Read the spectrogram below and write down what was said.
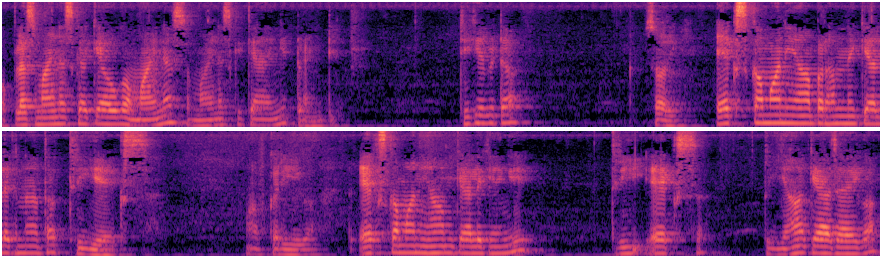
और प्लस माइनस का क्या होगा? माइनस माइनस के क्या आएँगे? ट्वेंटी ठीक है बेटा? सॉरी एक्स का मान यहाँ पर हमने क्या लिखना था? थ्री एक्स माफ़ करिएगा। तो एक्स का मान यहाँ हम क्या लिखेंगे? थ्री एक्स तो यहाँ क्या आ जाएगा?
